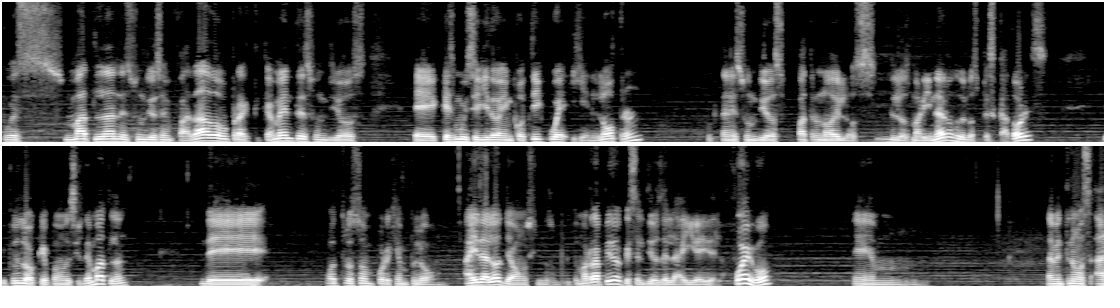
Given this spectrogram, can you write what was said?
Pues Matlan es un dios enfadado prácticamente, es un dios que es muy seguido en Cotique y en Lothern porque también es un dios patrono de los, de los marineros, de los pescadores. Y pues lo que podemos decir de Matlan. De otros son, por ejemplo, Aidalot, ya vamos a irnos un poquito más rápido, que es el dios de la ira y del fuego. Em, también tenemos a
